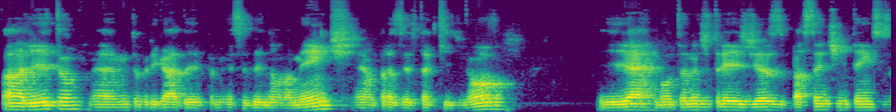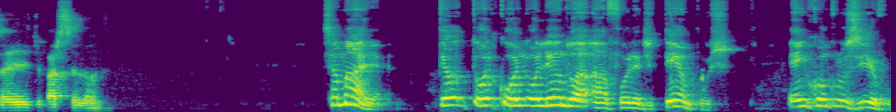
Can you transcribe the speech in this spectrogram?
Fala, Lito. É, muito obrigado aí por me receber novamente. É um prazer estar aqui de novo. E é, voltando de três dias bastante intensos aí de Barcelona. Samaia, olhando a, a folha de tempos, é inconclusivo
